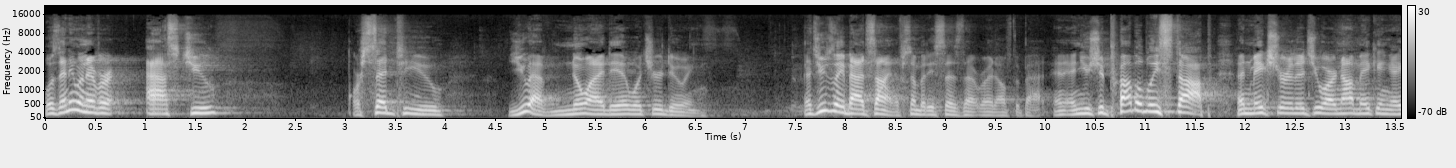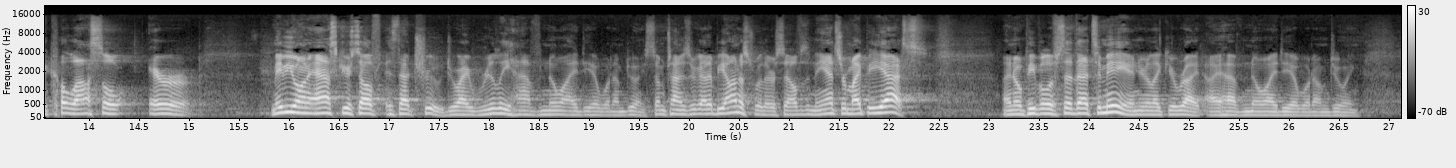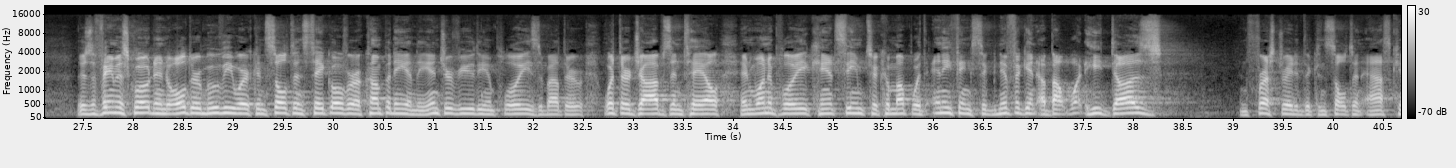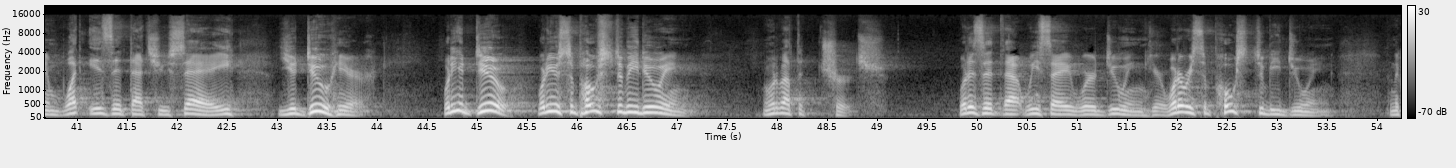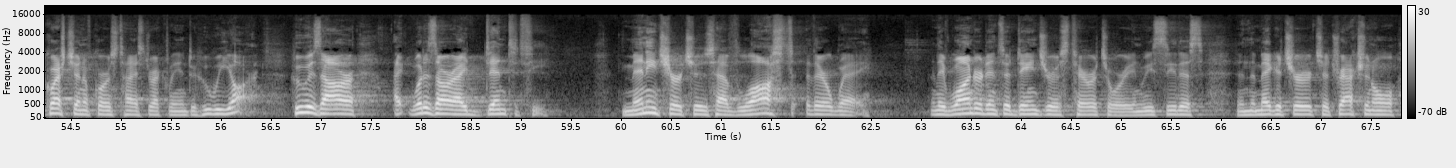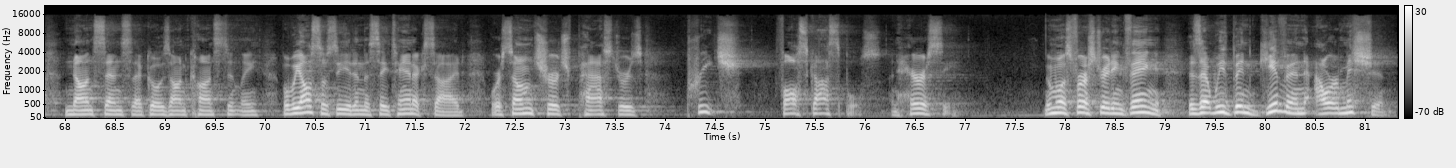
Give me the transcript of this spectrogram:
Was anyone ever asked you or said to you, You have no idea what you're doing? That's usually a bad sign if somebody says that right off the bat. And, and you should probably stop and make sure that you are not making a colossal error. Maybe you want to ask yourself, is that true? Do I really have no idea what I'm doing? Sometimes we've got to be honest with ourselves, and the answer might be yes. I know people have said that to me, and you're like, you're right, I have no idea what I'm doing. There's a famous quote in an older movie where consultants take over a company and they interview the employees about their, what their jobs entail, and one employee can't seem to come up with anything significant about what he does. And frustrated, the consultant asks him, What is it that you say you do here? What do you do? What are you supposed to be doing? And what about the church? What is it that we say we're doing here? What are we supposed to be doing? And the question, of course, ties directly into who we are. Who is our, what is our identity? Many churches have lost their way and they've wandered into dangerous territory. And we see this in the megachurch, attractional nonsense that goes on constantly. But we also see it in the satanic side, where some church pastors preach false gospels and heresy. The most frustrating thing is that we've been given our mission.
